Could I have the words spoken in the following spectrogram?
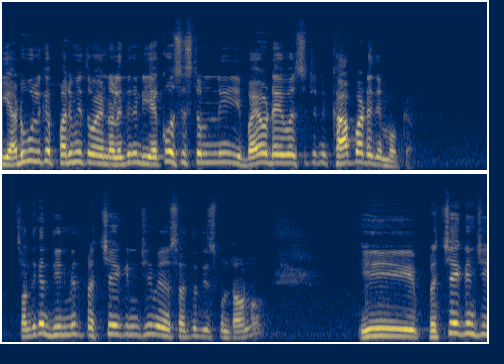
ఈ అడవులకే పరిమితం అయిన వాళ్ళు ఎందుకంటే ఈ ఎకో సిస్టమ్ని ఈ బయోడైవర్సిటీని కాపాడేది మొక్క. సో అందుకని దీని మీద ప్రత్యేకించి మేము శ్రద్ధ తీసుకుంటా ఉన్నాం. ఈ ప్రత్యేకించి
